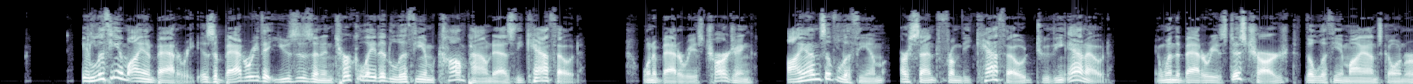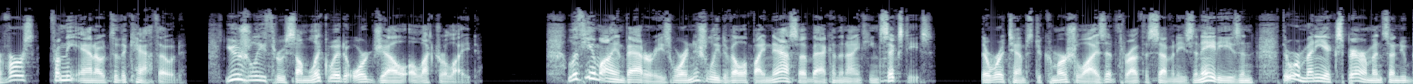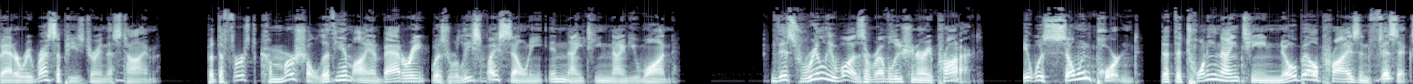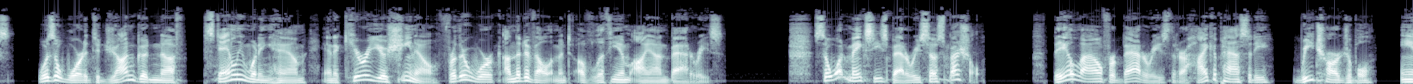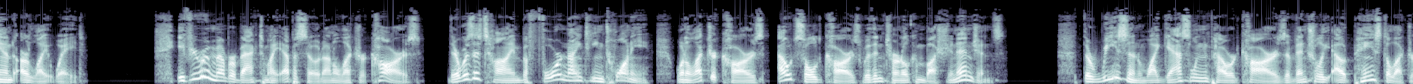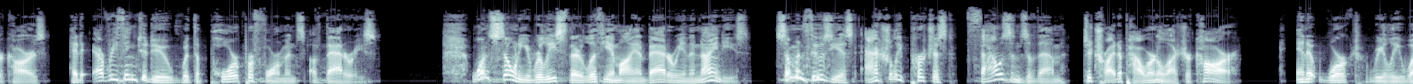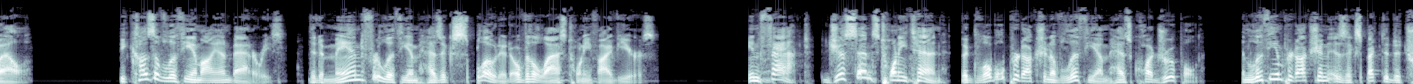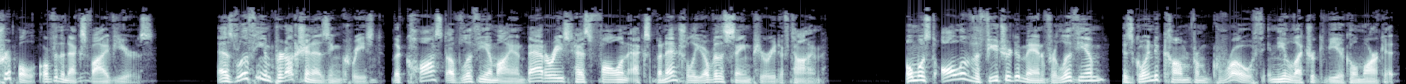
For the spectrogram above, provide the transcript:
A lithium ion battery is a battery that uses an intercalated lithium compound as the cathode. When a battery is charging, ions of lithium are sent from the cathode to the anode, and when the battery is discharged, the lithium ions go in reverse from the anode to the cathode, usually through some liquid or gel electrolyte. Lithium ion batteries were initially developed by NASA back in the 1960s. There were attempts to commercialize it throughout the 70s and 80s, and there were many experiments on new battery recipes during this time. But the first commercial lithium ion battery was released by Sony in 1991. This really was a revolutionary product. It was so important that the 2019 Nobel Prize in Physics was awarded to John Goodenough, Stanley Whittingham, and Akira Yoshino for their work on the development of lithium ion batteries. So what makes these batteries so special? They allow for batteries that are high capacity, rechargeable, and are lightweight. If you remember back to my episode on electric cars, there was a time before 1920 when electric cars outsold cars with internal combustion engines. The reason why gasoline powered cars eventually outpaced electric cars had everything to do with the poor performance of batteries. Once Sony released their lithium ion battery in the 90s, some enthusiasts actually purchased thousands of them to try to power an electric car. And it worked really well. Because of lithium ion batteries, the demand for lithium has exploded over the last 25 years. In fact, just since 2010, the global production of lithium has quadrupled, and lithium production is expected to triple over the next five years. As lithium production has increased, the cost of lithium ion batteries has fallen exponentially over the same period of time. Almost all of the future demand for lithium is going to come from growth in the electric vehicle market.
